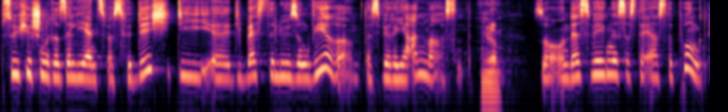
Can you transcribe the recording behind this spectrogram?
psychischen Resilienz, was für dich die, äh, die beste Lösung wäre. Das wäre ja anmaßend. Ja. So, und deswegen ist das der erste Punkt.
